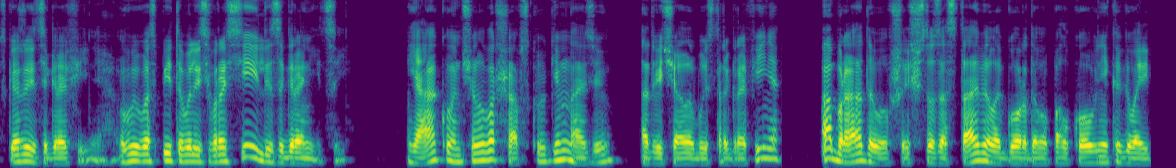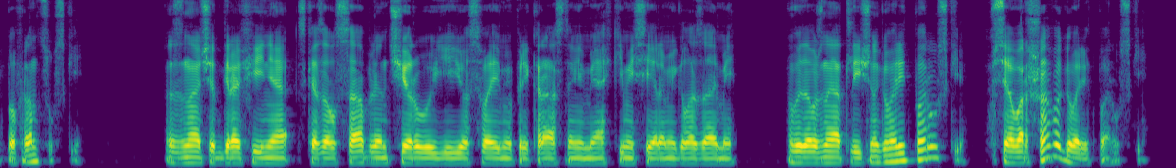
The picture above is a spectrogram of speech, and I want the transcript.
«Скажите, графиня, вы воспитывались в России или за границей?» «Я окончила Варшавскую гимназию», — отвечала быстро графиня, обрадовавшись, что заставила гордого полковника говорить по-французски. «Значит, графиня», — сказал Саблин, чаруя ее своими прекрасными мягкими серыми глазами, «вы должны отлично говорить по-русски. Вся Варшава говорит по-русски.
